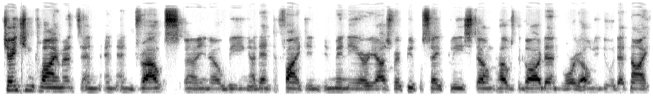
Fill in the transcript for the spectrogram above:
changing climate and, and, and droughts, uh, you know, being identified in, in many areas where people say, please don't host the garden or only do it at night.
